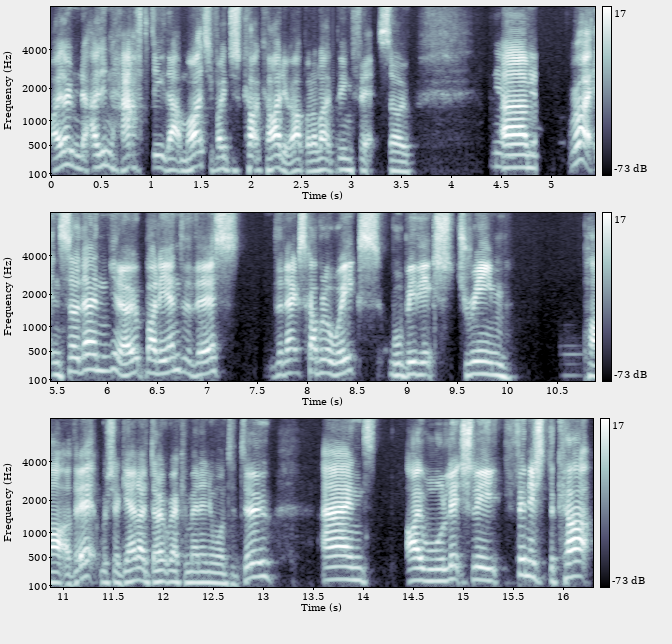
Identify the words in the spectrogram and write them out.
I don't, I didn't have to eat that much if I just cut cardio out, but I like being fit. So, Yeah. um, right. And so then, you know, by the end of this, the next couple of weeks will be the extreme part of it, which again, I don't recommend anyone to do. And I will literally finish the cut.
